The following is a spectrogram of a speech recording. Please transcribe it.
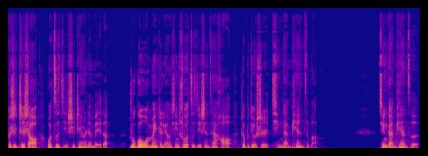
可是至少我自己是这样认为的。如果我昧着良心说自己身材好，这不就是情感骗子吗？情感骗子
